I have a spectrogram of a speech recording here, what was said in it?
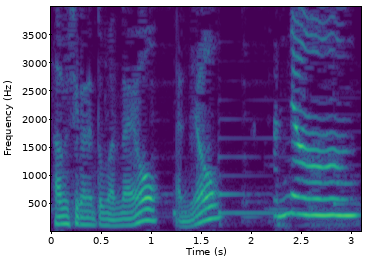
다음 시간에 또 만나요. 안녕. 안녕.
